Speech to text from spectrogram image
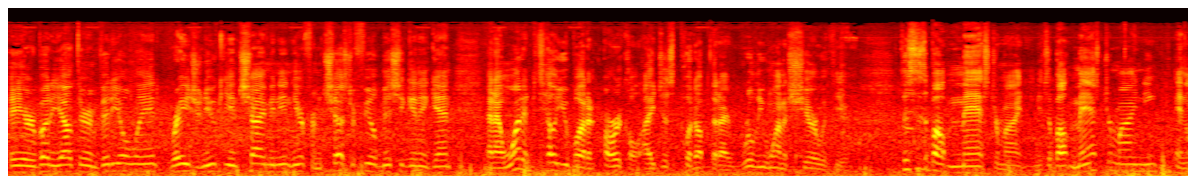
Hey everybody out there in video land, Ray Jernukian chiming in here from Chesterfield, Michigan again, and I wanted to tell you about an article I just put up that I really want to share with you. This is about masterminding. It's about masterminding and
